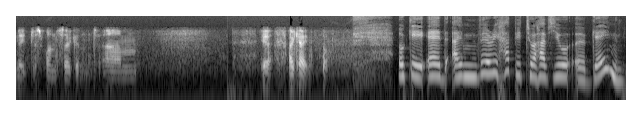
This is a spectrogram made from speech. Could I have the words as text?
need just one second. Um, yeah. Okay. Okay, Ed, I'm very happy to have you again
